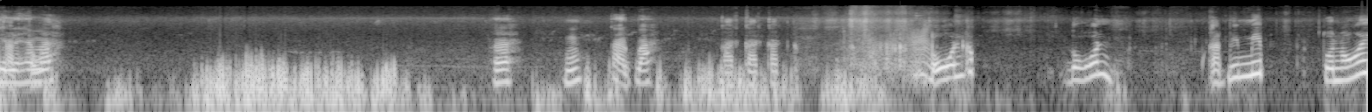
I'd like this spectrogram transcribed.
กินเลยใช่ไหมฮะหึตัดปะกัดกัดกัดโดนครับ โดน กัดมิบมิบตัวน้อย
